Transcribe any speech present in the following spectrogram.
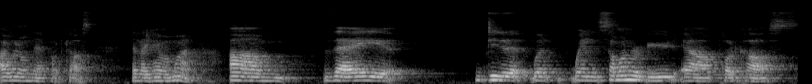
I went on their podcast and they came on mine. Um, they did it when when someone reviewed our podcast.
